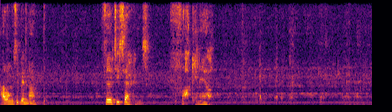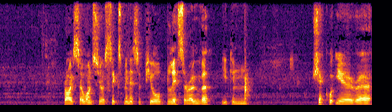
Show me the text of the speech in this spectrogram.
How long's it been now? 30 seconds. Fucking hell. Right, so once your six minutes of pure bliss are over, you can check what your uh,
